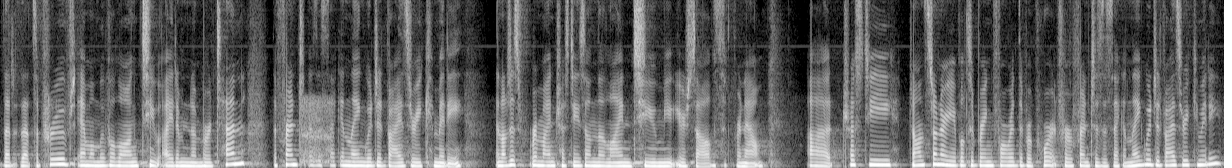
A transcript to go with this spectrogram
that that's approved, and we'll move along to item number 10, the French as a Second Language Advisory Committee. And I'll just remind trustees on the line to mute yourselves for now. Uh, Trustee Johnstone, are you able to bring forward the report for French as a Second Language Advisory Committee?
